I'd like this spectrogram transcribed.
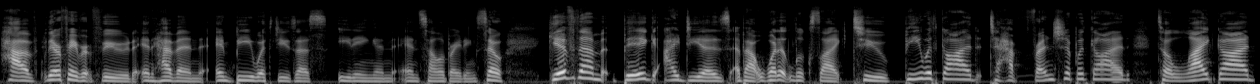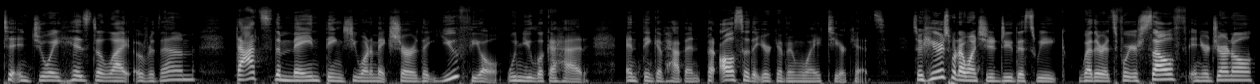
have their favorite food in heaven and be with Jesus eating and, and celebrating. So give them big ideas about what it looks like to be with God, to have friendship with God, to like God, to enjoy His delight over them. That's the main things you want to make sure that you feel when you look ahead and think of heaven, but also that you're giving away to your kids. So here's what I want you to do this week, whether it's for yourself in your journal,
